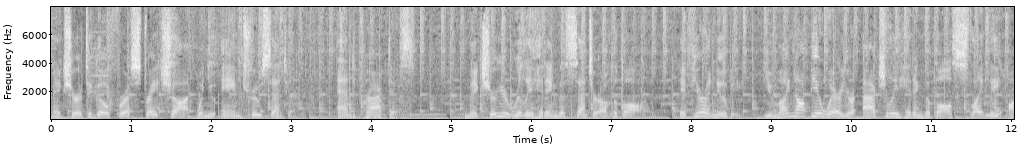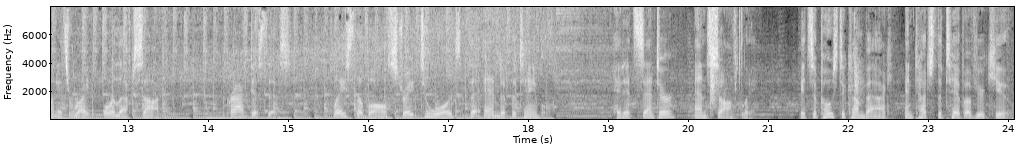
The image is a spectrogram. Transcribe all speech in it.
Make sure to go for a straight shot when you aim true center, and practice. Make sure you're really hitting the center of the ball. If you're a newbie, you might not be aware you're actually hitting the ball slightly on its right or left side. Practice this. Place the ball straight towards the end of the table. Hit it center and softly. It's supposed to come back and touch the tip of your cue.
